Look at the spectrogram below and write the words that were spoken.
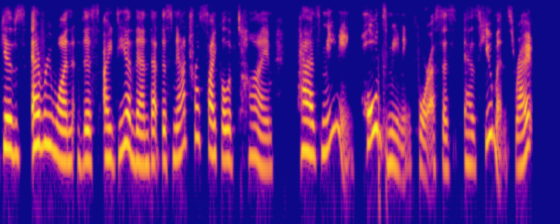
gives everyone this idea then that this natural cycle of time has meaning, holds meaning for us as as humans, right?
